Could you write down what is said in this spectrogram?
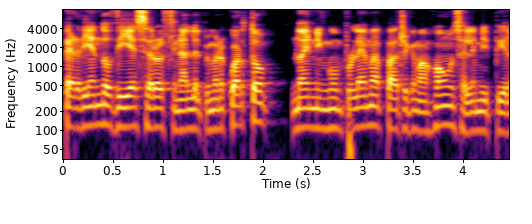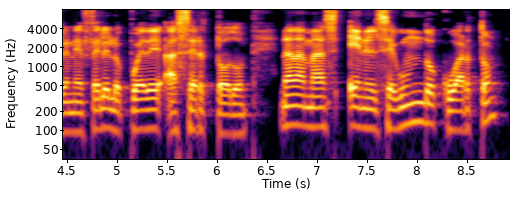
Perdiendo 10-0 al final del primer cuarto, no hay ningún problema. Patrick Mahomes, el MVP del NFL, lo puede hacer todo. Nada más en el segundo cuarto,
